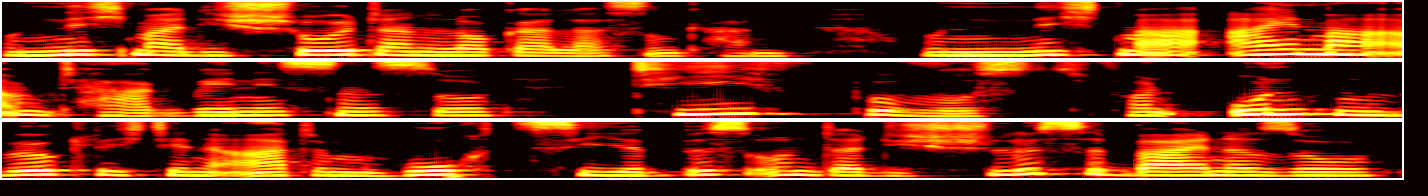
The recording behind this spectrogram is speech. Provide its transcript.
und nicht mal die Schultern locker lassen kann und nicht mal einmal am Tag wenigstens so tief bewusst von unten wirklich den Atem hochziehe bis unter die Schlüsselbeine so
